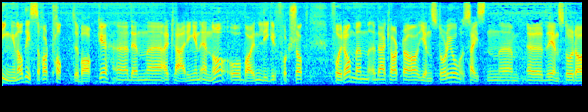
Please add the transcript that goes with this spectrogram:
Ingen av disse har tatt tilbake den erklæringen ennå, og Biden ligger fortsatt foran. Men det er klart, da gjenstår det jo 16 eh, Det gjenstår da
